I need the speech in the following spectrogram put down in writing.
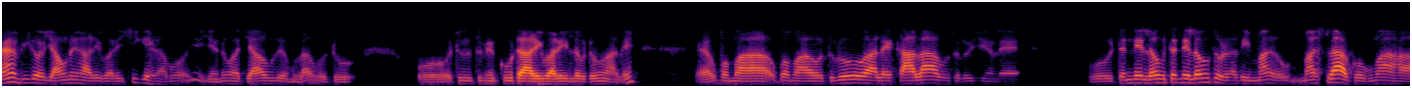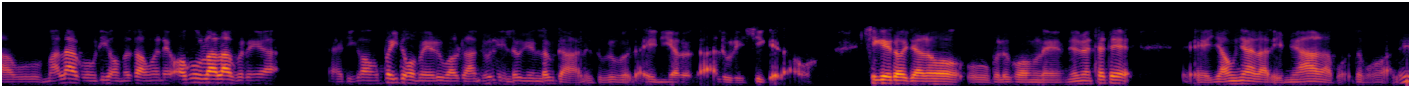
လမ်းပြီးတော့ရောင်းတဲ့ဟာတွေပါရှိခဲ့တာပေါ့အရင်တော့ကြားဦးတယ်မလားဟိုတို့ဟိုသူသူကိုတာတွေပါတွေလှုပ်တုံးတာလေအဲဥပမာဥပမာဟိုသူတို့ကလည်းကာလာဟိုဆိုလို့ရှိရင်လည်းဟိုတနေ့လုံးတနေ့လုံးဆိုတော့ဒီမတ်လာကုန်မှဟာဟိုမလာကုန်တီအောင်မဆောင်နဲ့ဩဂုတ်လလောက်ကတည်းကအဲဒီကောင်ပိတ်တော်မယ်လို့ဟောဒါမျိုးတွေလုပ်ရင်လုပ်တာလေသူတို့ကအိန္ဒိယဘက်ကအလူတွေရှိခဲ့တာပေါ့ရှိခဲ့တော့ကြတော့ဟိုဘယ်လိုခေါ်မလဲမြန်မြန်ထက်တဲ့ အဲရောင်းကြတာတွေများတာပေါ့သဘောကလေ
